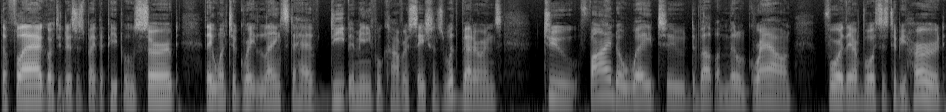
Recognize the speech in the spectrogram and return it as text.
the flag or to disrespect the people who served. They went to great lengths to have deep and meaningful conversations with veterans to find a way to develop a middle ground for their voices to be heard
